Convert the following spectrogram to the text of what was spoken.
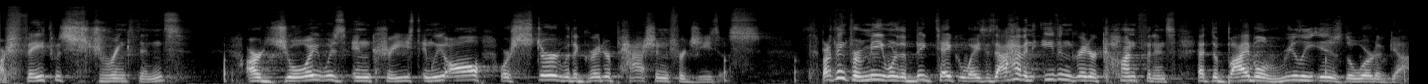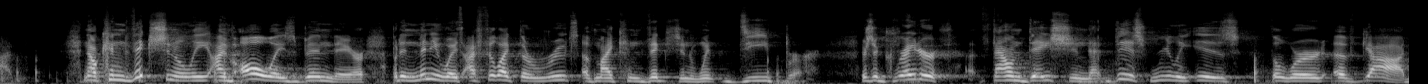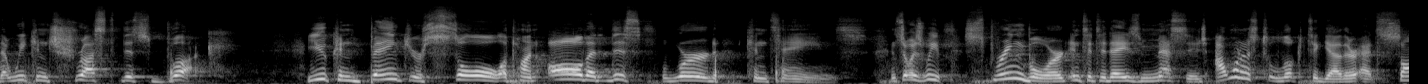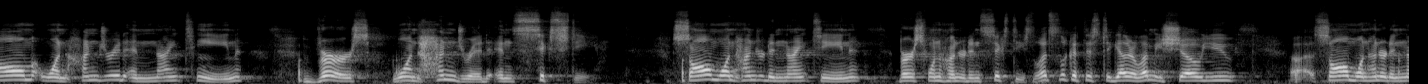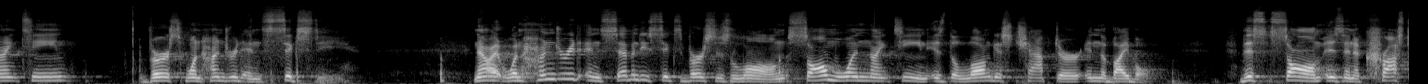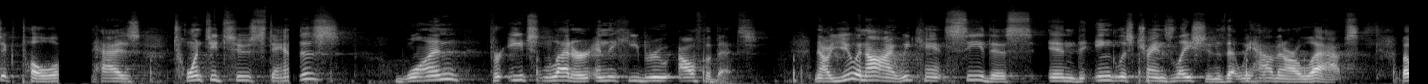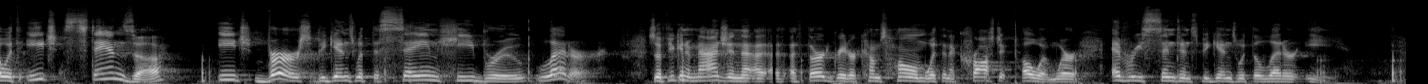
our faith was strengthened our joy was increased, and we all were stirred with a greater passion for Jesus. But I think for me, one of the big takeaways is I have an even greater confidence that the Bible really is the Word of God. Now, convictionally, I've always been there, but in many ways, I feel like the roots of my conviction went deeper. There's a greater uh, foundation that this really is the Word of God, that we can trust this book. You can bank your soul upon all that this word contains. And so, as we springboard into today's message, I want us to look together at Psalm 119, verse 160. Psalm 119, verse 160. So, let's look at this together. Let me show you uh, Psalm 119, verse 160. Now, at 176 verses long, Psalm 119 is the longest chapter in the Bible. This psalm is an acrostic poem. It has 22 stanzas, one for each letter in the Hebrew alphabet. Now, you and I, we can't see this in the English translations that we have in our laps, but with each stanza, each verse begins with the same Hebrew letter. So if you can imagine that a, a, third grader comes home with an acrostic poem where every sentence begins with the letter E.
